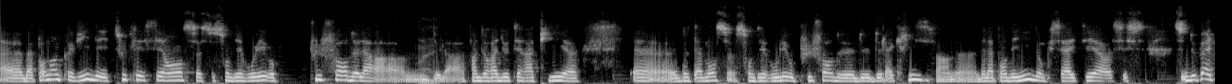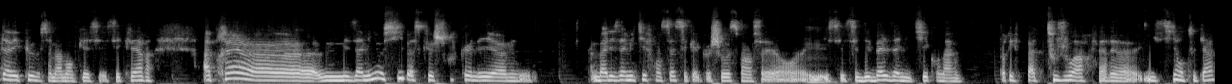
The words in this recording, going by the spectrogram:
euh, bah, pendant le Covid et toutes les séances se sont déroulées au plus fort de la, Ouais. de la, enfin, de radiothérapie, euh, euh, notamment, se sont déroulées au plus fort de, de, de la crise, enfin, de, de la pandémie. Donc, ça a été, euh, c'est, c'est de pas être avec eux, ça m'a manqué, c'est, c'est clair. Après, euh, mes amis aussi, parce que je trouve que les, euh, bah, les amitiés françaises, c'est quelque chose. Enfin, c'est, euh, c'est, c'est des belles amitiés qu'on a n'arrive pas toujours à refaire euh, ici en tout cas,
